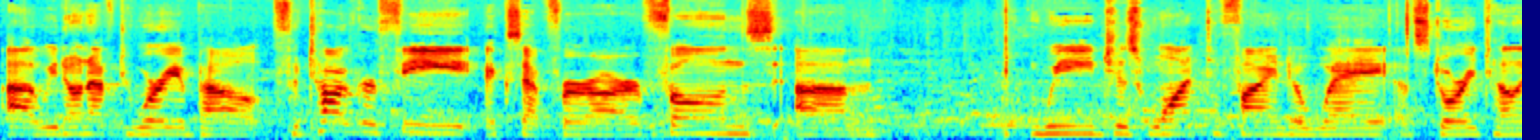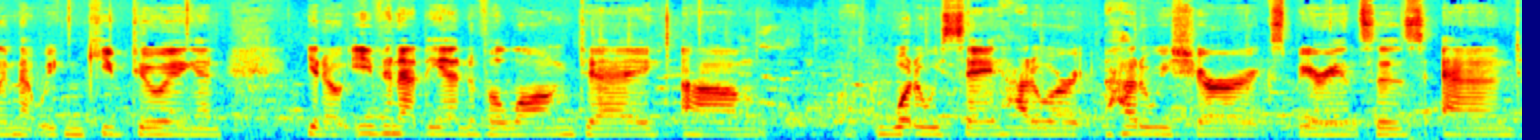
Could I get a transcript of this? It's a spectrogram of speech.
Uh, we don't have to worry about photography except for our phones. Um, we just want to find a way of storytelling that we can keep doing. And you know even at the end of a long day um, what do we say? How do our how do we share our experiences? And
